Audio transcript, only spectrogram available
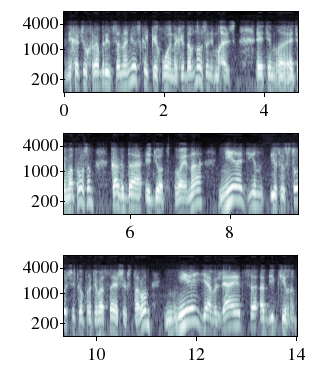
не хочу храбриться на нескольких войнах и давно занимаюсь этим, э, этим вопросом. Когда идет война, ни один из источников противостоящих сторон не является объективным.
